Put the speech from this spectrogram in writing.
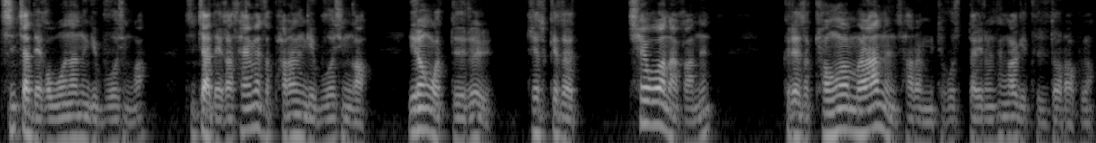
진짜 내가 원하는 게 무엇인가? 진짜 내가 살면서 바라는 게 무엇인가? 이런 것들을 계속해서 채워나가는 그래서 경험을 하는 사람이 되고 싶다 이런 생각이 들더라고요.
